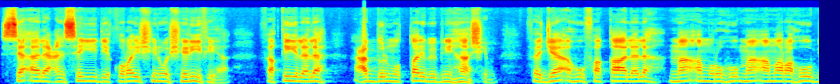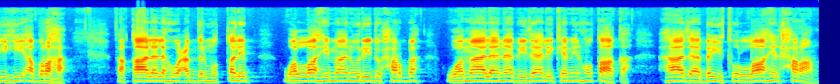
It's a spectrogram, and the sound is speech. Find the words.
سأل عن سيد قريش وشريفها فقيل له عبد المطلب بن هاشم فجاءه فقال له ما أمره ما أمره به أبرهة. فقال له عبد المطلب والله ما نريد حربه وما لنا بذلك منه طاقة هذا بيت الله الحرام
